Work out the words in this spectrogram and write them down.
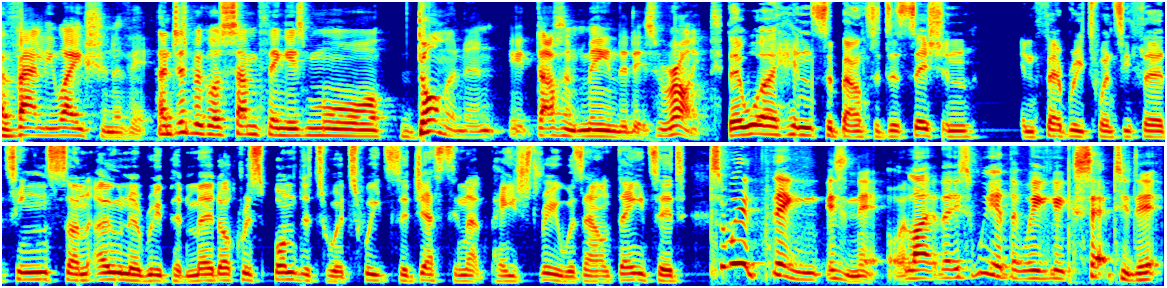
evaluation of it. And just because something is more dominant, it doesn't mean that it's right. There were hints about a decision in February 2013, Sun owner Rupert Murdoch responded to a tweet suggesting that page 3 was outdated. It's a weird thing, isn't it? Like, it's weird that we accepted it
